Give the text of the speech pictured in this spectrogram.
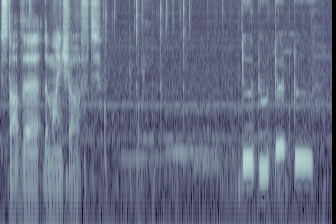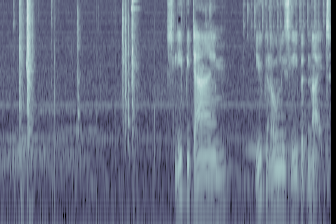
start the, the mine shaft. Sleepy time. You can only sleep at night.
